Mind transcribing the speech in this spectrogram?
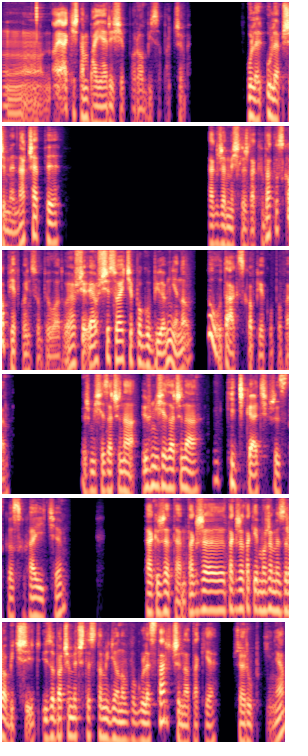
um, no jakieś tam bajery się porobi, zobaczymy. Ule, ulepszymy naczepy. Także myślę, że tak chyba to Skopie w końcu było. Bo ja już, się, ja już się, słuchajcie, pogubiłem. Nie no, tu tak, Skopie kupowałem. Już mi się zaczyna, już mi się zaczyna kićkać wszystko, słuchajcie. Także ten, także, także takie możemy zrobić i, i zobaczymy, czy te 100 milionów w ogóle starczy na takie przeróbki, nie?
